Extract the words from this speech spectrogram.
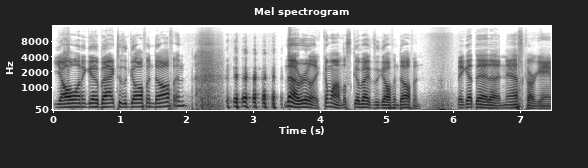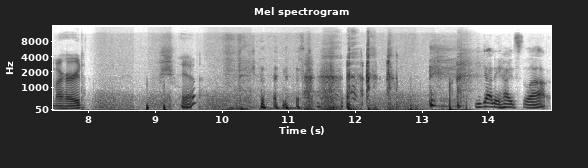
Y'all want to go back to the Golf and Dolphin? no, really. Come on, let's go back to the Golf and Dolphin. They got that uh, NASCAR game, I heard. Yeah. You got any heights still out?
